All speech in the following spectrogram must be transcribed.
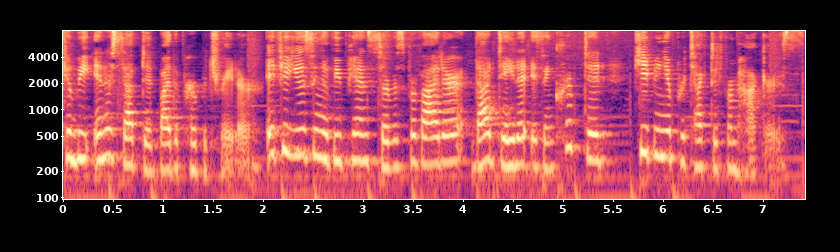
can be intercepted by the perpetrator. If you're using a VPN service provider, that data is encrypted, keeping it protected from hackers.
